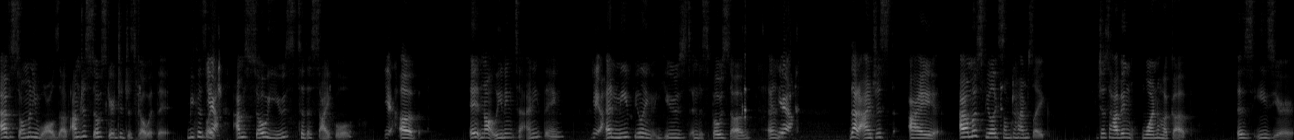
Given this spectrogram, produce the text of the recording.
I have so many walls up. I'm just so scared to just go with it because like Yeah. I'm so used to the cycle yeah, of it not leading to anything yeah, and me feeling used and disposed of and yeah, that I just I I almost feel like sometimes like just having one hookup is easier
